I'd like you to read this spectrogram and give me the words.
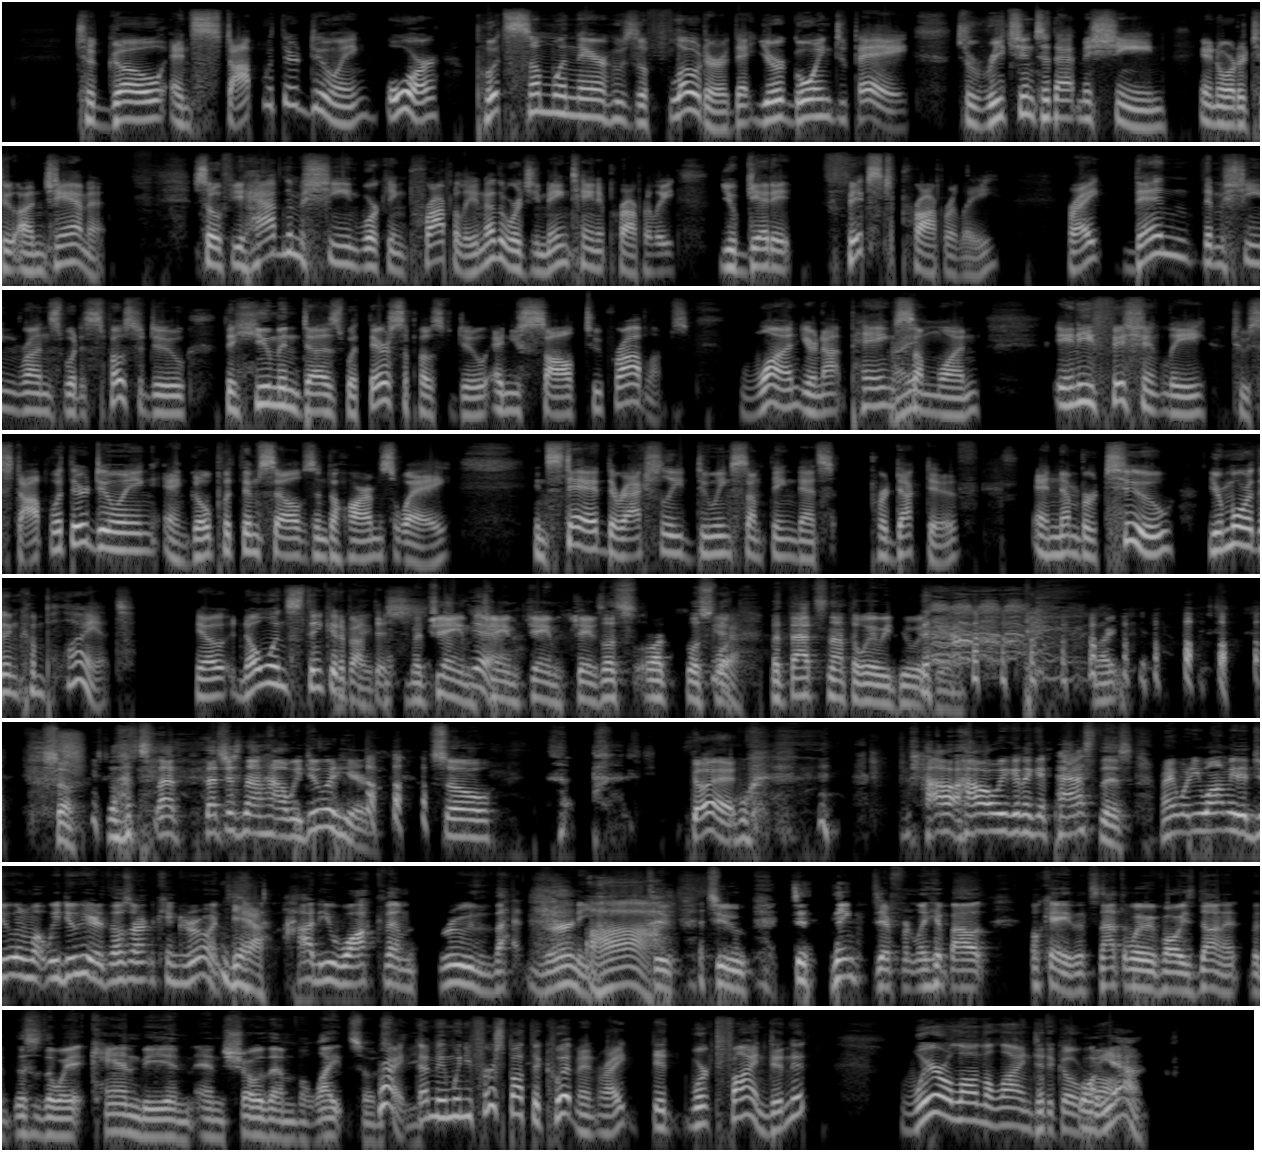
to go and stop what they're doing or put someone there who's a floater that you're going to pay to reach into that machine in order to unjam it. So if you have the machine working properly, in other words, you maintain it properly, you get it fixed properly, right? Then the machine runs what it's supposed to do. The human does what they're supposed to do, and you solve two problems. One, you're not paying right. someone inefficiently to stop what they're doing and go put themselves into harm's way. Instead, they're actually doing something that's productive. And number two, you're more than compliant. You know, no one's thinking about okay, this. But James, yeah. James, James, James, let's let's let's yeah. look. But that's not the way we do it here, right? So, so that's that. That's just not how we do it here. So, go ahead. How how are we going to get past this? Right? What do you want me to do and what we do here? Those aren't congruent. Yeah. How do you walk them through that journey ah. to to to think differently about okay, that's not the way we've always done it, but this is the way it can be and, and show them the light, so Right. Speak. I mean, when you first bought the equipment, right, it worked fine, didn't it? Where along the line did it go well, wrong? Yeah.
